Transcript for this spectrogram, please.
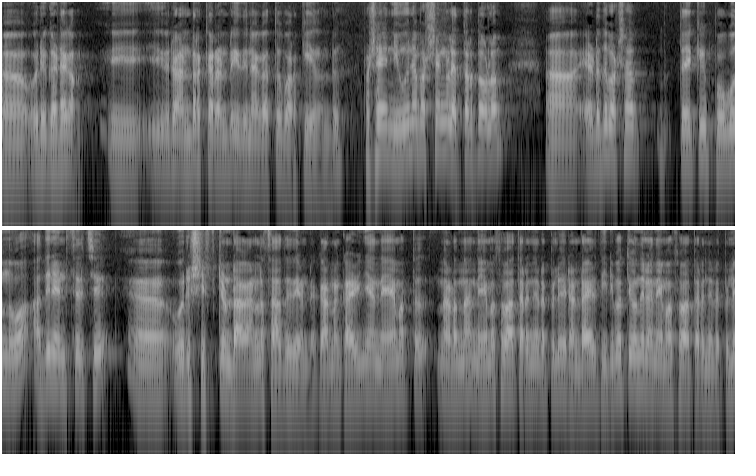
ഒരു ഘടകം ഈ ഒരു അണ്ടർ കറണ്ട് ഇതിനകത്ത് വർക്ക് ചെയ്യുന്നുണ്ട്. പക്ഷേ ന്യൂനപക്ഷങ്ങൾ എത്രത്തോളം ഇടതുപക്ഷത്തേക്ക് പോകുന്നുവോ അതിനനുസരിച്ച് ഒരു ഷിഫ്റ്റ് ഉണ്ടാകാനുള്ള സാധ്യതയുണ്ട്. കാരണം കഴിഞ്ഞ നേമത്ത് നടന്ന നിയമസഭാ തെരഞ്ഞെടുപ്പിൽ രണ്ടായിരത്തി ഇരുപത്തിയൊന്നിലെ നിയമസഭാ തെരഞ്ഞെടുപ്പിൽ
